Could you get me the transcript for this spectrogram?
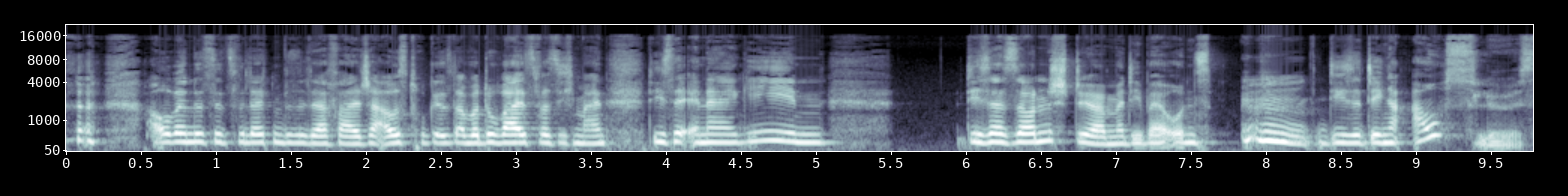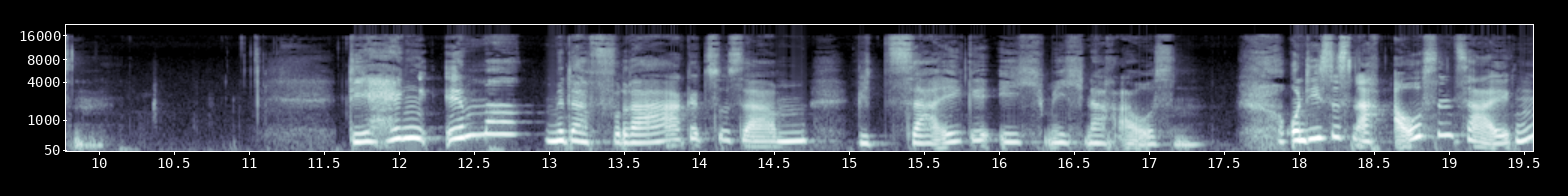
auch wenn das jetzt vielleicht ein bisschen der falsche Ausdruck ist, aber du weißt, was ich meine. Diese Energien dieser Sonnenstürme, die bei uns diese Dinge auslösen, die hängen immer mit der Frage zusammen, wie zeige ich mich nach außen? Und dieses nach außen zeigen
